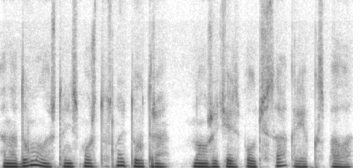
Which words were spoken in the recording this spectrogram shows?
Она думала, что не сможет уснуть до утра, но уже через полчаса крепко спала.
